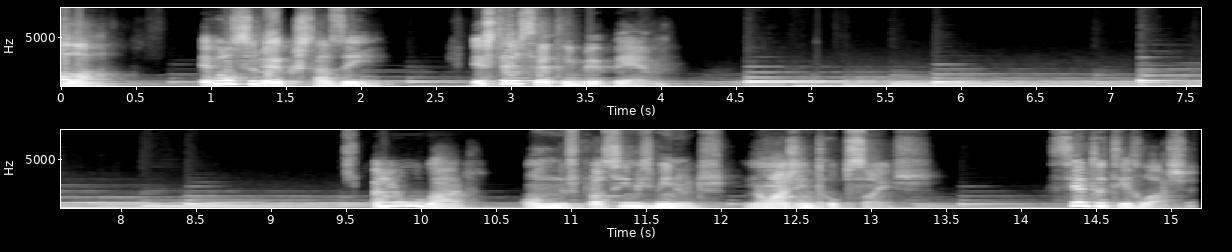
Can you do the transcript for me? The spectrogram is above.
Olá, é bom saber que estás aí. Este é o sétimo BPM. Escolhe um lugar onde nos próximos minutos não haja interrupções. Senta-te e relaxa.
